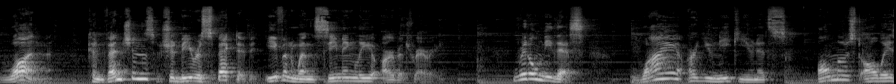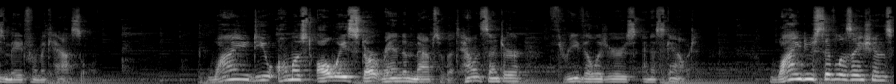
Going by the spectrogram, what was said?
1. Conventions should be respected, even when seemingly arbitrary. Riddle me this why are unique units almost always made from a castle? Why do you almost always start random maps with a town center, three villagers, and a scout? Why do civilizations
